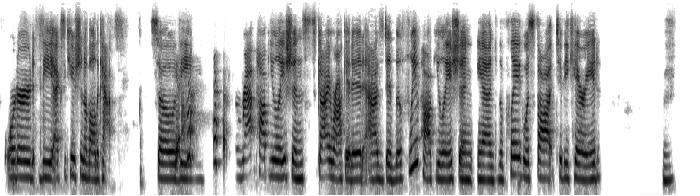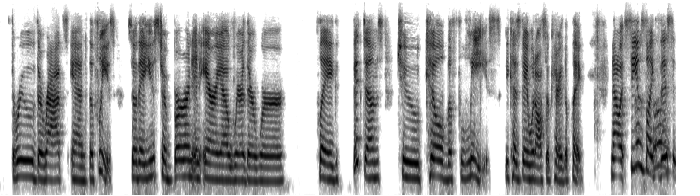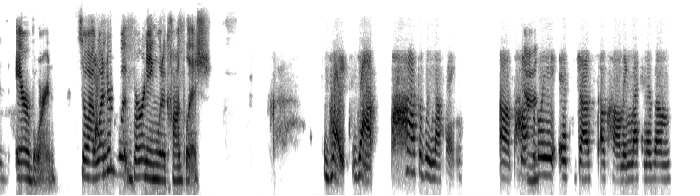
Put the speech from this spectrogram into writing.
ordered the execution of all the cats. So Yeah. the rat population skyrocketed, as did the flea population, and the plague was thought to be carried through the rats and the fleas. So they used to burn an area where there were plague victims to kill the fleas because they would also carry the plague. Now it seems like Oh. this is airborne. So I Yeah. wonder what burning would accomplish. Right. Yeah. Possibly nothing. Uh, possibly it's just a calming mechanism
